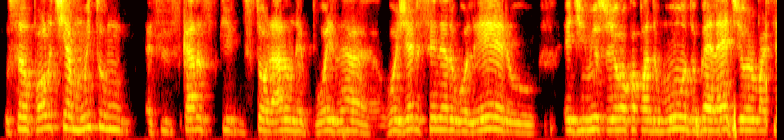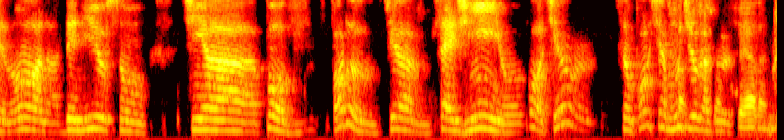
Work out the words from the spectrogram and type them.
o São Paulo tinha muito esses caras que estouraram depois, né? O Rogério Senna era o goleiro, Edmilson jogou a Copa do Mundo, Belete jogou no Barcelona, Denilson, tinha, pô, fora, tinha Serginho, pô, tinha São Paulo tinha muito jogador. Fera.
